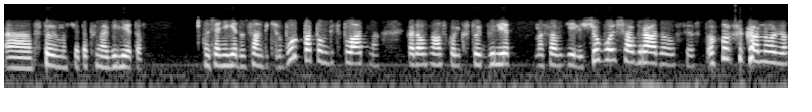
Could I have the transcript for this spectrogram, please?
э, в стоимость, я так понимаю, билетов. То есть они едут в Санкт-Петербург потом бесплатно. Когда узнал, сколько стоит билет, на самом деле еще больше обрадовался, что он сэкономил.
